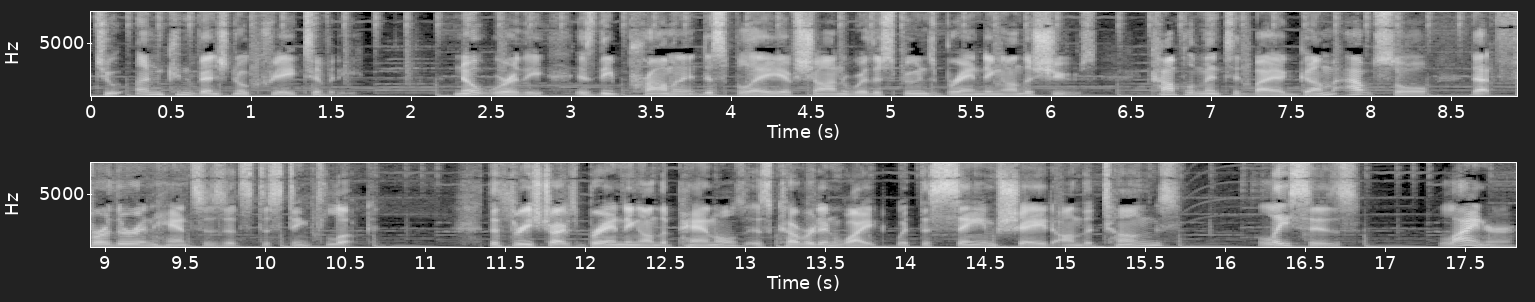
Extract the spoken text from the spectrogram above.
to unconventional creativity. Noteworthy is the prominent display of Sean Wotherspoon's branding on the shoes, complemented by a gum outsole that further enhances its distinct look. The three stripes branding on the panels is covered in white with the same shade on the tongues, laces, liner,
